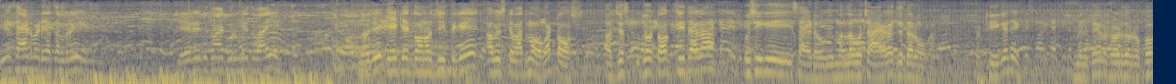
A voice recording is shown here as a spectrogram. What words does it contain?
ये साइड बढ़िया चल रही। रही थी तुम्हारी गुरमीत भाई। लो जी एक एक दोनों जीत गए अब इसके बाद में होगा टॉस और जिस जो टॉस जीतेगा उसी की साइड होगी। मतलब वो चाहेगा जिधर होगा। तो ठीक है जी। मिलते हैं थोड़ी देर रुको।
